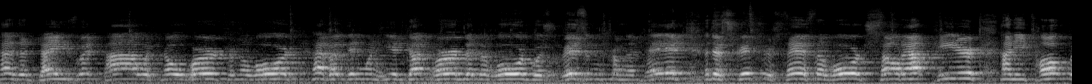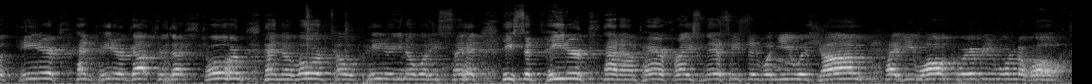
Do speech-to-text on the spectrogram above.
as the days went by with no word from the Lord, uh, but then when he had got word that the Lord was risen from the dead, the scripture says the Lord sought out Peter and he talked with Peter, and Peter got through that storm. And the Lord told Peter, you know what he said? He said, Peter, and I'm paraphrasing this, he said, when you was young, uh, you walked wherever you wanted to walk.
